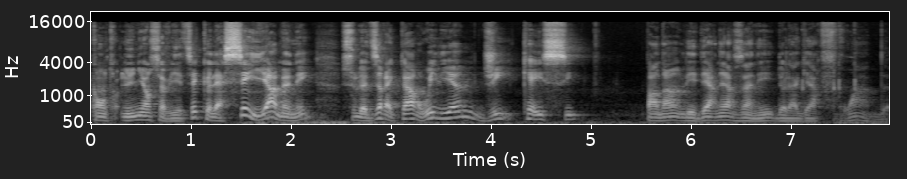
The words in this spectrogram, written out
contre l'Union soviétique que la CIA a menée sous le directeur William G. Casey pendant les dernières années de la guerre froide.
